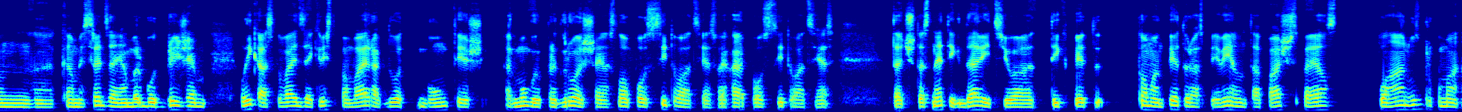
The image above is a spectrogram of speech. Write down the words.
un, eh, kā mēs redzējām, varbūt brīžiem likās, ka vajadzēja Kristupam vairāk dot bumbu tieši ar muguru pret grozu šajās low post situācijās vai high post situācijās. Taču tas netika darīts, jo tika pietu, komanda pieturās pie viena un tā paša spēles plāna uzbrukumā,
